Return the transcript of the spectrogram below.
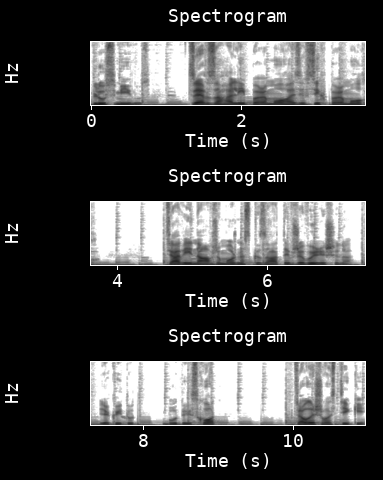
плюс-мінус. Це взагалі перемога зі всіх перемог. Ця війна вже можна сказати вже вирішена, який тут буде ісход. Залишилось тільки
